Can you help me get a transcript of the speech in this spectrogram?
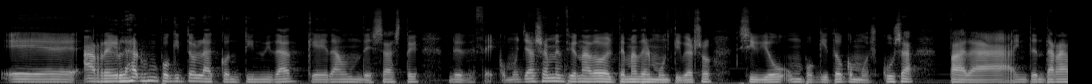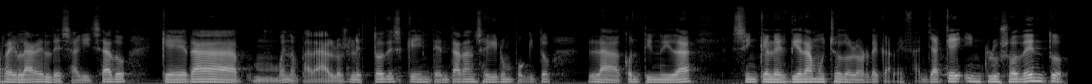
eh, arreglar un poquito la continuidad que era un desastre de DC. Como ya os he mencionado, el tema del multiverso sirvió un poquito como excusa para intentar arreglar el desaguisado que era, bueno, para los lectores que intentaran seguir un poquito la continuidad sin que les diera mucho dolor de cabeza, ya que incluso dentro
